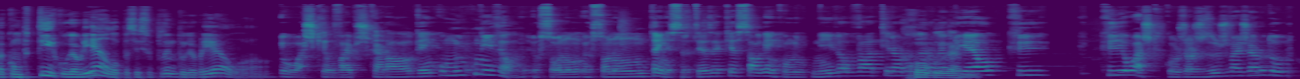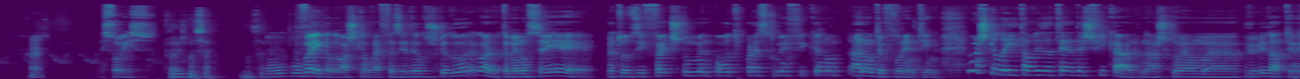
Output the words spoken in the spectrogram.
para competir com o Gabriel ou para ser suplente do Gabriel. Ou... Eu acho que ele vai buscar alguém com muito nível. Eu só não, eu só não tenho a certeza que esse alguém com muito nível vá tirar o lugar ao. Gabriel, que, que eu acho que com o Jorge Jesus vai jogar o dobro. Pois. É só isso. Pois, não sei. O, o Weigl, eu acho que ele vai fazer dele jogador. Agora, eu também não sei, é para todos os efeitos, de um momento para o outro, parece que o Benfica não. Ah, não, tem o Florentino. Eu acho que ele aí talvez até deixe ficar. Não, acho que não é uma prioridade. Tem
